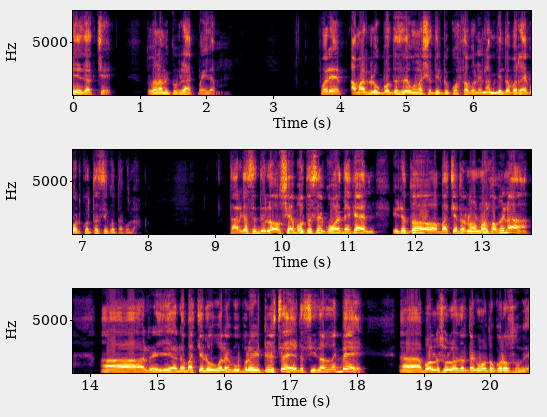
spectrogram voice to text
নিয়ে যাচ্ছে। তখন আমি খুব রাগ পাইলাম। পরে আমার লোক বলতেছে ওনার সাথে একটু কথা বলেন, আমি কিন্তু আবার রেকর্ড করতেছি কথাগুলো। তার কাছে দিল, সে বলতেছে কয় দেখেন, এটা তো বাচ্চাটা নর্মাল হবে না। আর এটা বাচ্চাটা অনেক উপরে উঠেছে এটা সিজার লাগবে পনেরো ষোলো হাজার টাকা মতো খরচ হবে।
